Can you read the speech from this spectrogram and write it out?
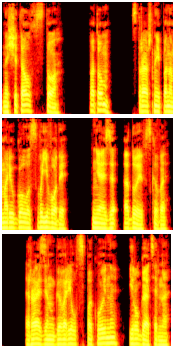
Насчитал сто. Потом страшный Пономарю голос воеводы, князя Адоевского. Разин говорил спокойно и ругательно.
